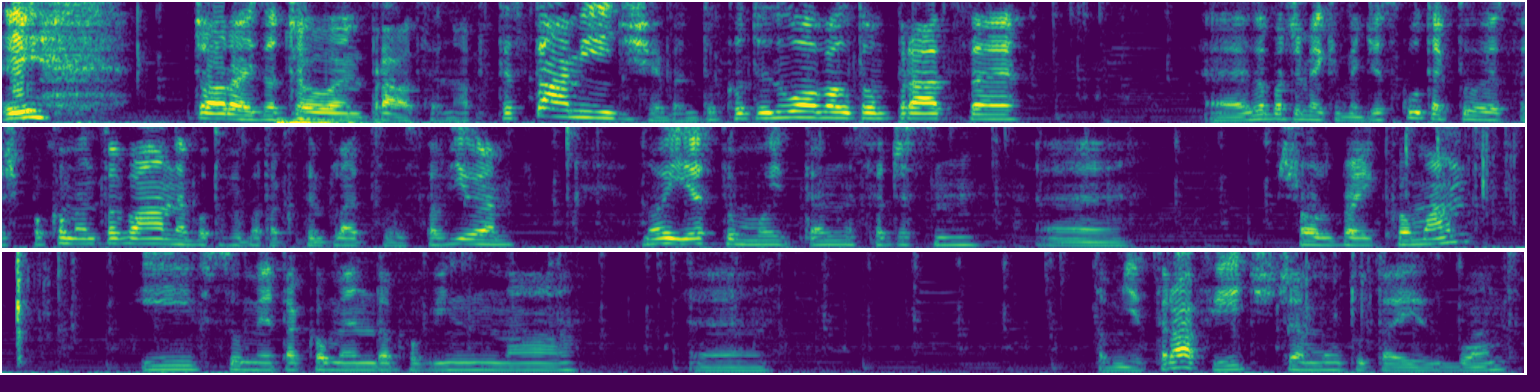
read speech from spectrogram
I wczoraj zacząłem pracę nad testami, dzisiaj będę kontynuował tą pracę. E, zobaczymy jaki będzie skutek, tu jest coś pokomentowane, bo to chyba tak z template co zostawiłem. No i jest tu mój ten suggestion e, short break command i w sumie ta komenda powinna e, do mnie trafić. Czemu tutaj jest błąd?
